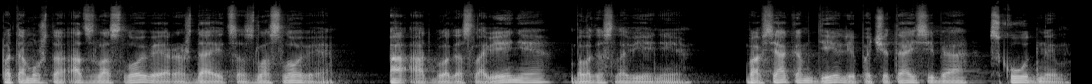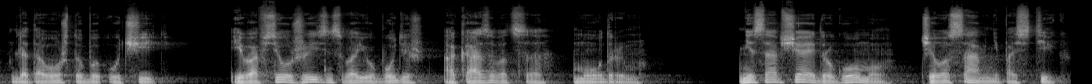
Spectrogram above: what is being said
потому что от злословия рождается злословие, а от благословения – благословение. Во всяком деле почитай себя скудным для того, чтобы учить, и во всю жизнь свою будешь оказываться мудрым. Не сообщай другому, чего сам не постиг,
